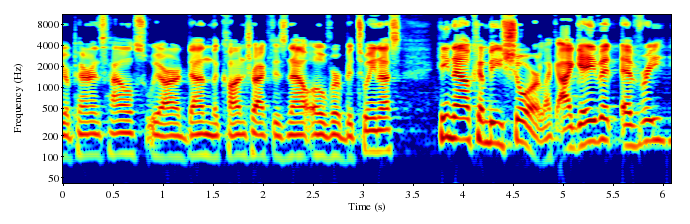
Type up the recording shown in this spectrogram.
your parents' house. We are done. The contract is now over between us. He now can be sure. Like I gave it every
